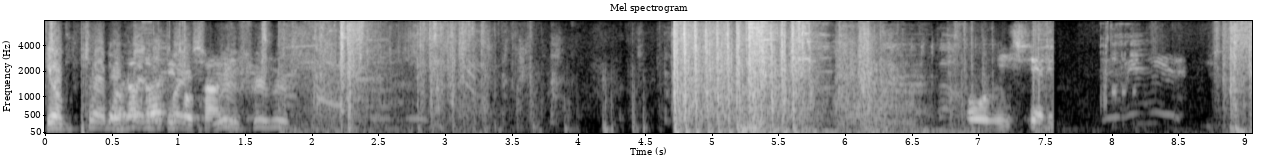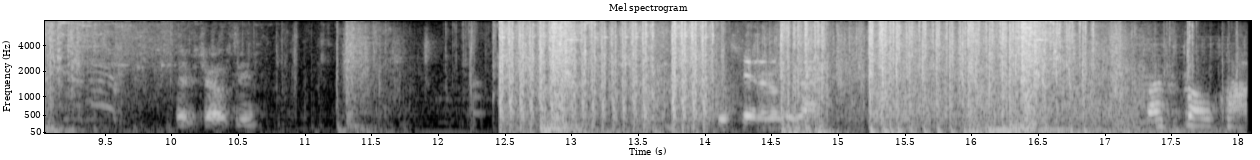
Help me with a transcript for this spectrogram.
Yo, play, There's more, play, more, play. coming. Roof, roof, roof. Holy shit. There's a. Good shit, another guy. Let's go, crap.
